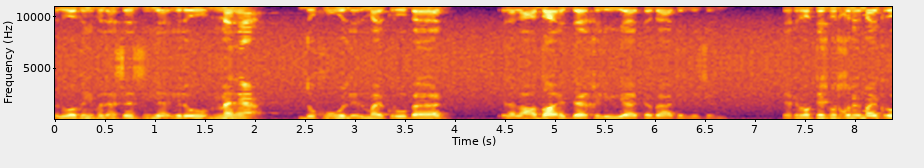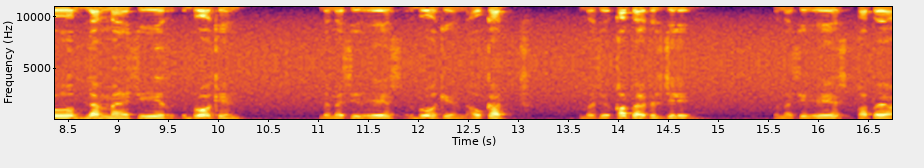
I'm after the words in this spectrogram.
الوظيفة الأساسية له منع دخول الميكروبات إلى الأعضاء الداخلية تبعت الجسم. لكن وقتاش بدخل الميكروب؟ لما يصير broken لما يصير إيش؟ broken أو cut لما يصير قطع في الجلد. لما يصير إيش؟ قطع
